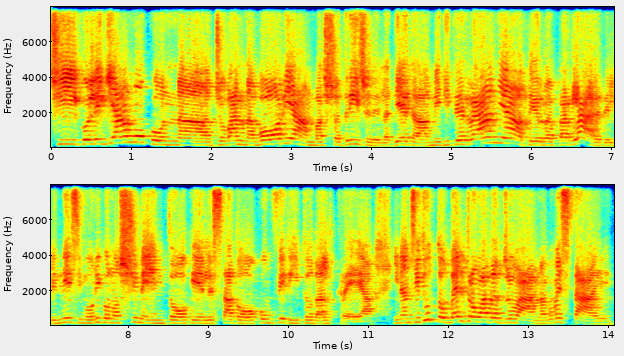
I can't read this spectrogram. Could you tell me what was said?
Ci colleghiamo con uh, Giovanna Boria, ambasciatrice della dieta mediterranea, per parlare dell'ennesimo riconoscimento che le è stato conferito dal CREA. Innanzitutto ben trovata Giovanna, come stai?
